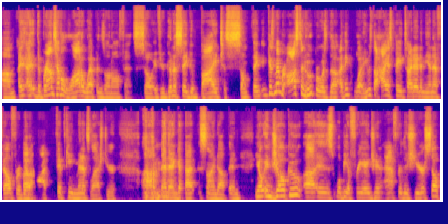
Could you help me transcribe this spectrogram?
um, I, I, the Browns have a lot of weapons on offense. So if you're going to say goodbye to something, because remember, Austin Hooper was the, I think, what, he was the highest paid tight end in the NFL for about yep. 15 minutes last year. Um, and then got signed up. And, you know, Njoku uh, is, will be a free agent after this year. So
